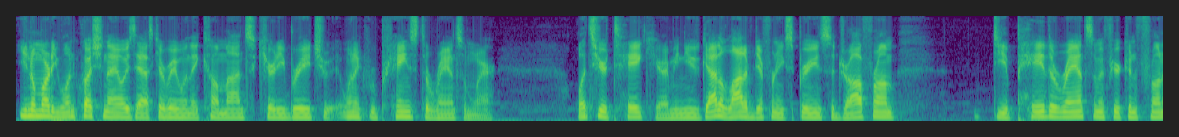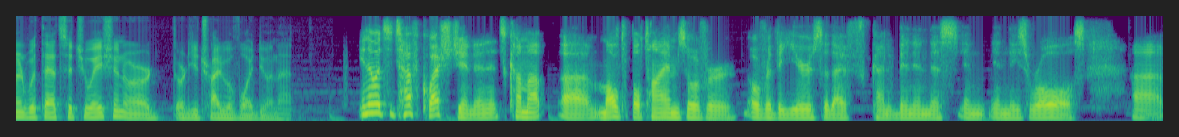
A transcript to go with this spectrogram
You know, Marty, one question I always ask everybody when they come on security breach when it pertains to ransomware. What's your take here? I mean, you've got a lot of different experience to draw from. Do you pay the ransom if you're confronted with that situation, or or do you try to avoid doing that? You know, it's a tough question, and it's come up uh, multiple times over over the years that I've kind of been in this in in these roles. Uh,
